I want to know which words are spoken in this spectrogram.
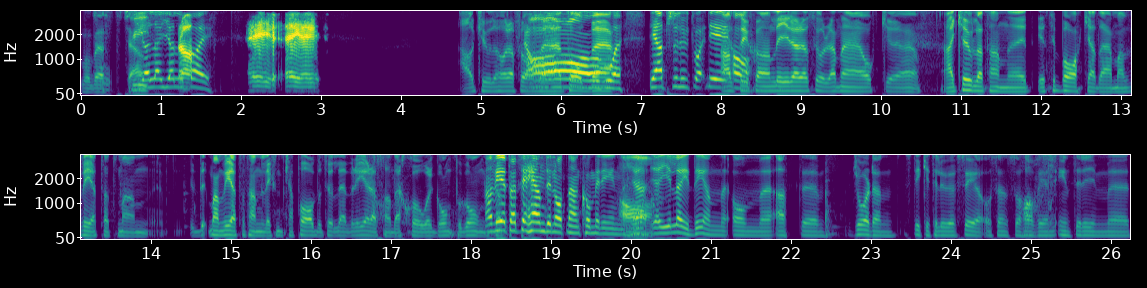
Må bäst, ciao. Jalla jalla bye. Hej, hej, hej. Ja, kul att höra från Ja, eh, och Tobbe. vår- det är absolut. Det är, Alltid ja. skön lirare att surra med och eh, ja, kul att han eh, är tillbaka där man vet att man man vet att han är liksom kapabel till att leverera sådana där shower gång på gång. Man vet att det händer något när han kommer in. Ja. Jag, jag gillar idén om att eh, Jordan sticker till UFC och sen så har vi en interim, eh,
